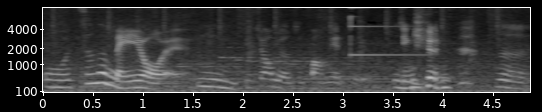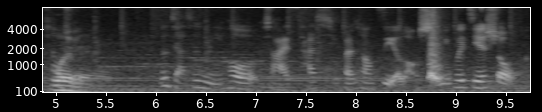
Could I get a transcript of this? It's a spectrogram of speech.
我真的没有哎、嗯，比较没有这方面的经验。那我也没有。那假设你以后小孩子他喜欢上自己的老师，你会接受吗？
